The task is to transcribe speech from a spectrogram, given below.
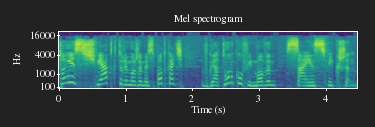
To jest świat, który możemy spotkać w gatunku filmowym science fiction.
